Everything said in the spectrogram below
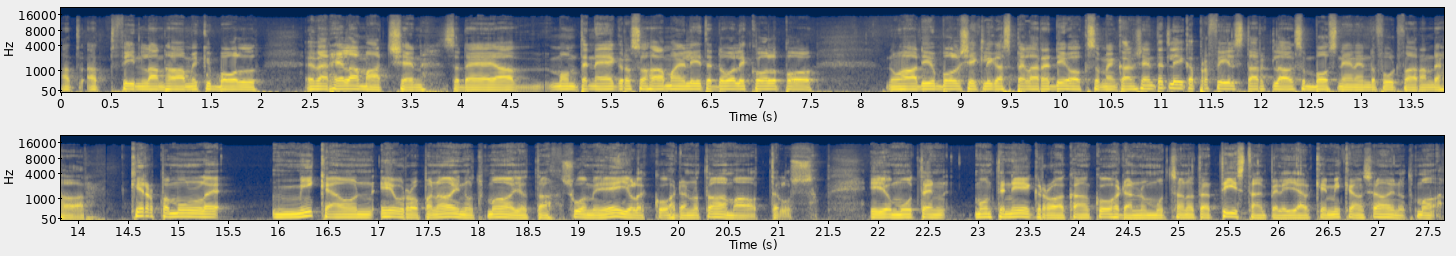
att, att Finland har mycket boll över hela matchen. Så det är ja, Montenegro så har man ju lite dålig koll på nu har de ju bollskickliga spelare de också, men kanske inte ett lika profilstarkt lag som Bosnien ändå fortfarande har. Kerropa mulle, mikä on Euroopan ainut maa, jota Suomi ei ole kohdannut aamaottelussa? Ei ole muuten Montenegroakaan kohdannut, mutta sanotaan tiistain pelin jälkeen, mikä on se ainut maa?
